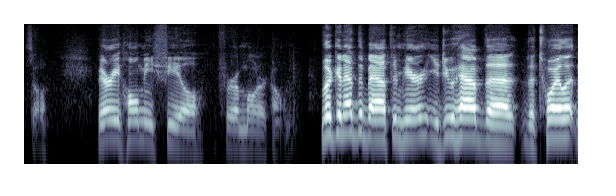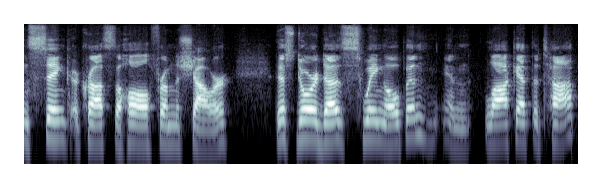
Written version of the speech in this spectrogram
So very homey feel for a motorhome. Looking at the bathroom here, you do have the, the toilet and sink across the hall from the shower. This door does swing open and lock at the top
